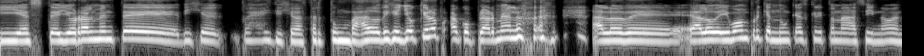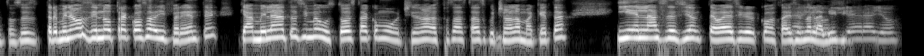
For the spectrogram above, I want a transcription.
Y este, yo realmente dije, ay, dije, va a estar tumbado. Dije, yo quiero acoplarme a lo, a lo de, a lo de Ivonne porque nunca he escrito nada así, ¿no? Entonces terminamos haciendo otra cosa diferente, que a mí la neta sí me gustó, está como chido, la vez pasada estaba escuchando la maqueta. Y en la sesión, te voy a decir como está diciendo la Lili. era yo.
